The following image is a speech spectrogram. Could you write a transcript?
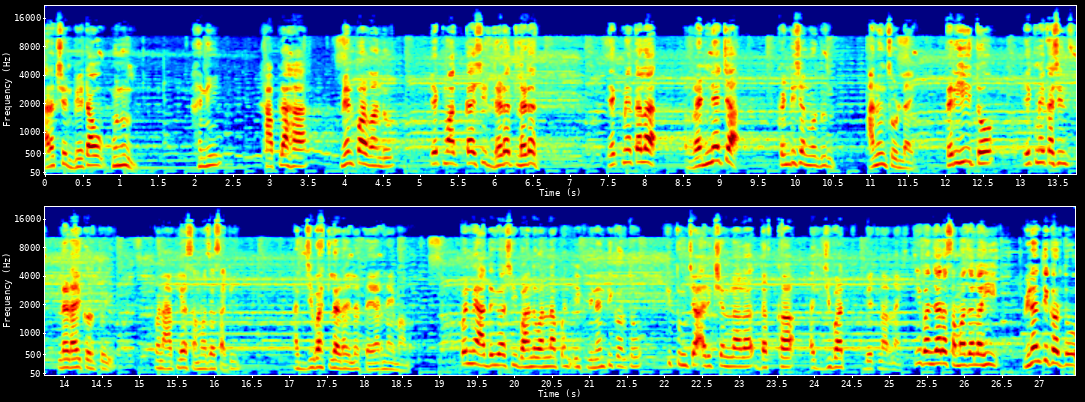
आरक्षण भेटावं म्हणून. आणि आपला हा मेंढपाळ बांधव एकमेकाशी लढत लढत एकमेकाला रडण्याच्या कंडिशनमधून आणून सोडला आहे तरीही तो एकमेकाशीच लढाई करतोय. पण आपल्या समाजासाठी अजिबात लढायला तयार नाही मामा. पण मी आदिवासी बांधवांना पण एक विनंती करतो की तुमच्या आरक्षणाला धक्का अजिबात भेटणार नाही. मी बंजारा समाजालाही विनंती करतो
